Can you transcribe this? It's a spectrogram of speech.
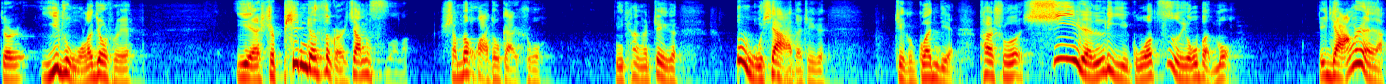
就是遗嘱了，就属于，也是拼着自个儿将死了，什么话都敢说。你看看这个。部下的这个这个观点，他说：“西人立国自有本末，洋人啊，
